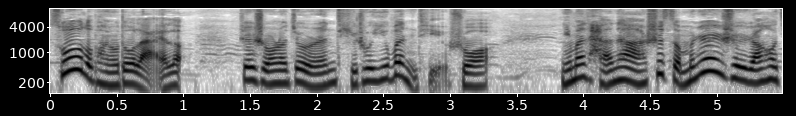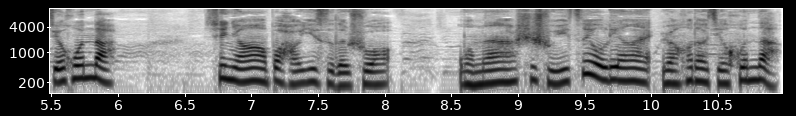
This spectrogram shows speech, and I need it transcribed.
所有的朋友都来了。这时候呢，就有人提出一问题，说：“你们谈谈是怎么认识，然后结婚的？”新娘啊，不好意思的说：“我们啊是属于自由恋爱，然后到结婚的。”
